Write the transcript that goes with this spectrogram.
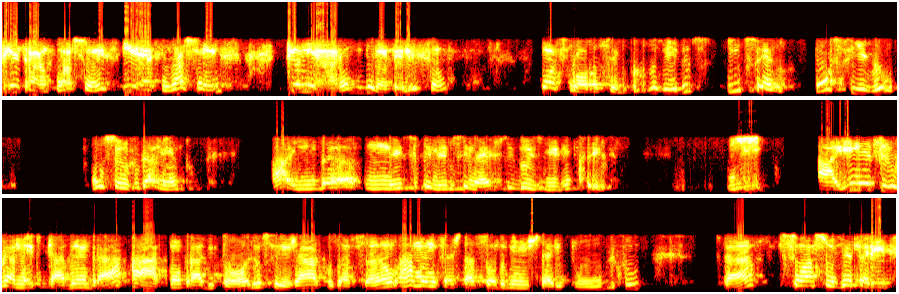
se entraram com ações e essas ações caminharam durante a eleição, com as provas sendo produzidas e sendo possível o seu julgamento ainda nesse primeiro semestre de 2023. E aí, nesse julgamento, cabe lembrar a contraditório, ou seja, a acusação, a manifestação do Ministério Público, tá? São ações referentes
